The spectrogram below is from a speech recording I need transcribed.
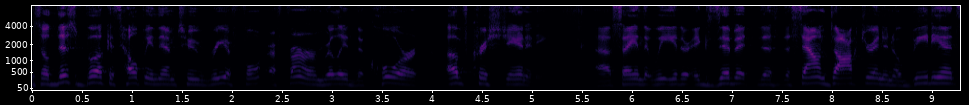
and so this book is helping them to reaffirm really the core of Christianity, uh, saying that we either exhibit the, the sound doctrine and obedience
